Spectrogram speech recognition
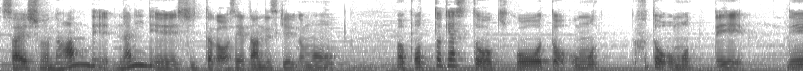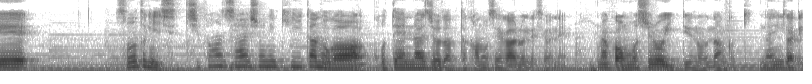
最初なんで何で知ったか忘れたんですけれども、まあ、ポッドキャストを聞こうと思ふと思ってでその時に一番最初に聞いたのが古典ラジオだった可能性があるんですよね。なんか面白いっていうのをなんか何かで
